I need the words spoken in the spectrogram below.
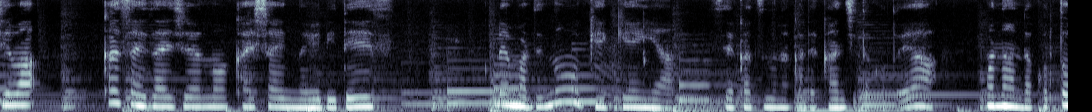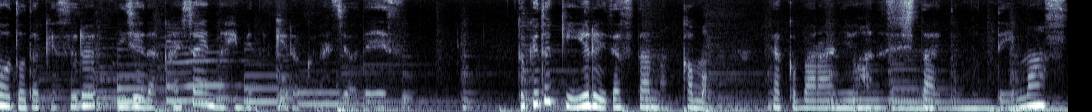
ちは。関西在住の会社員のゆりです。これまでの経験や生活の中で感じたことや学んだことをお届けする20代会社員の日々の記録ラジオです。時々ゆるい雑談なんかもざくばらにお話ししたいと思っています。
